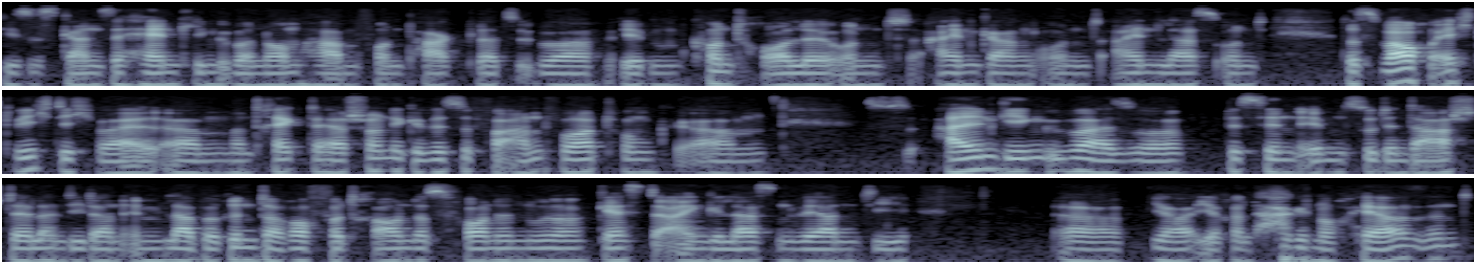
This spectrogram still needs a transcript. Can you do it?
dieses ganze Handling übernommen haben von Parkplatz über eben Kontrolle und Eingang und Einlass. Und das war auch echt wichtig, weil ähm, man trägt da ja schon eine gewisse Verantwortung ähm, allen gegenüber, also bis hin eben zu den Darstellern, die dann im Labyrinth darauf vertrauen, dass vorne nur Gäste eingelassen werden, die äh, ja ihre Lage noch her sind.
